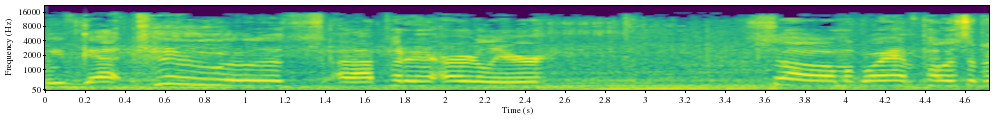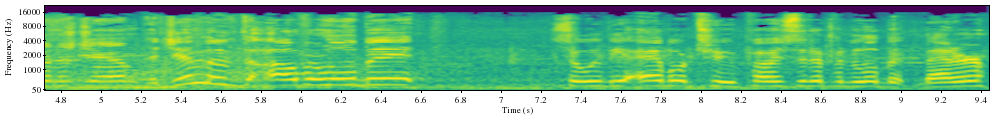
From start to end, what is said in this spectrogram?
We've got two I put in earlier. So I'm gonna go ahead and post up in this gym. The gym moved over a little bit, so we'll be able to post it up a little bit better.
